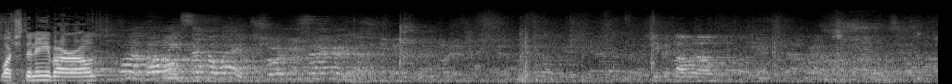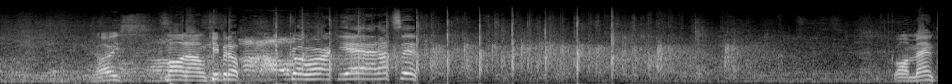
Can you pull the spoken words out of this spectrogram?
Watch the knee bar, Owen. Come on, Tony. Step away. Keep it going, Owen. Nice. Come on, Owen. Keep it up. Good work. Yeah, that's it. Go on, mount.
